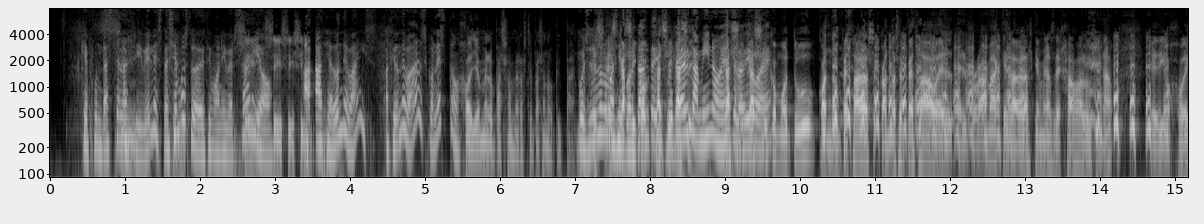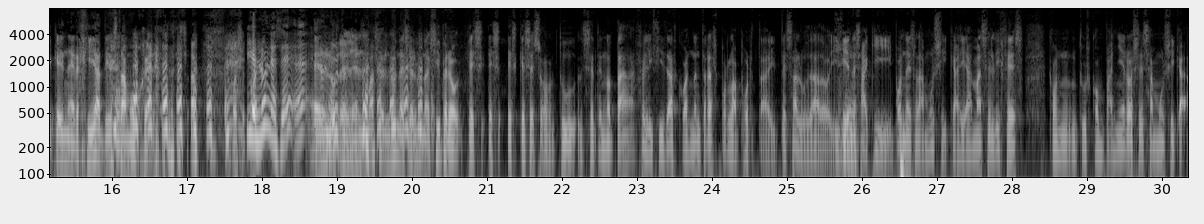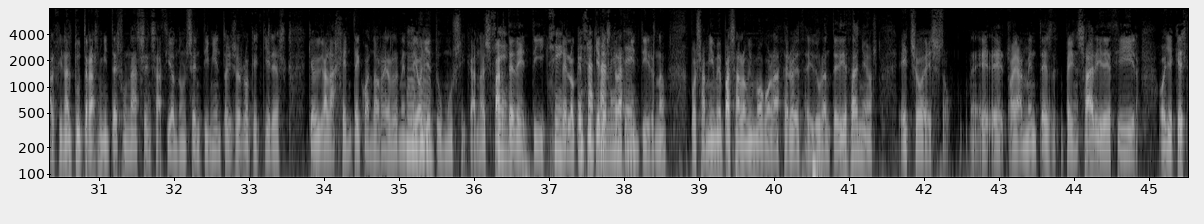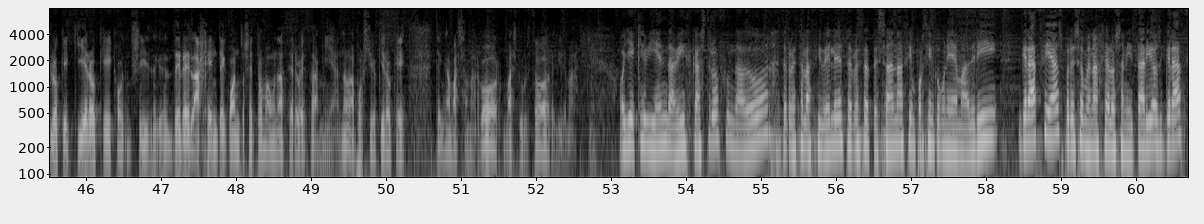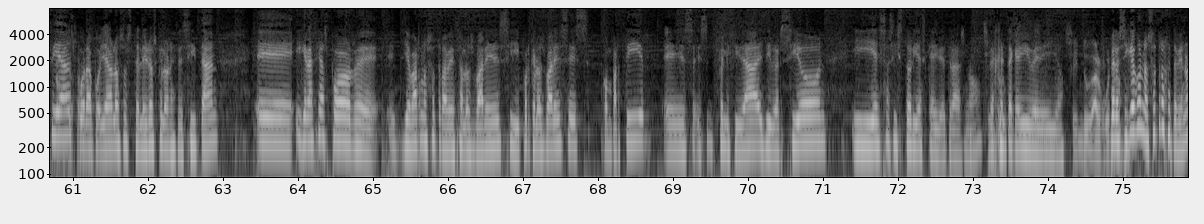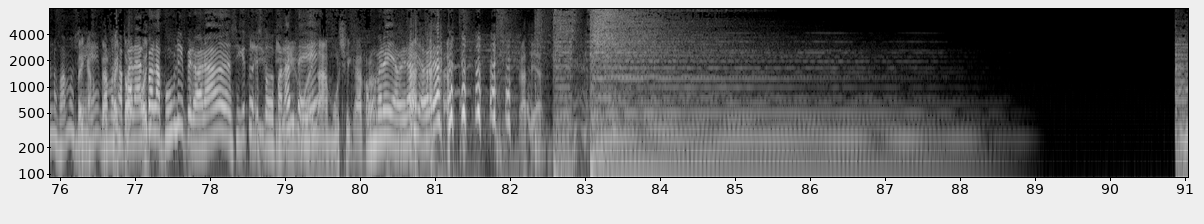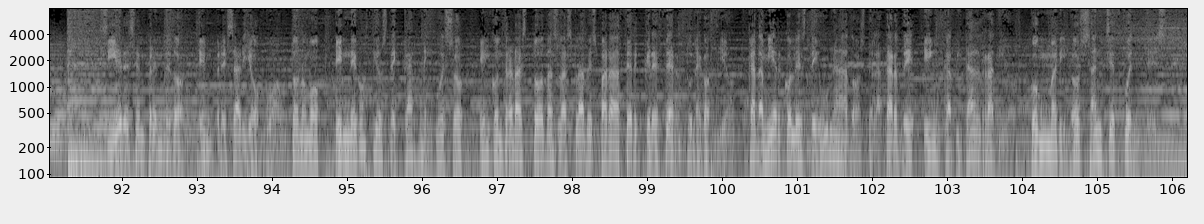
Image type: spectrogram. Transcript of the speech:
que fundaste la Sí, Cibeles. Estáis sí. en vuestro décimo aniversario. Sí, sí, sí, sí. ¿A- ¿Hacia dónde vais? ¿Hacia dónde vas con esto? Jo, yo me lo paso, me lo estoy pasando pipa. Pues eso es lo más casi importante, co- disfrutar el camino, ¿eh? Casi, Te lo digo, casi ¿eh? como tú cuando empezabas, cuando has empezado el, el programa, que la verdad es que me has dejado alucinado. Que digo, joder, qué energía tiene esta mujer. Pues, Y el lunes, ¿eh? ¿Eh? El lunes, es más el lunes, el lunes, sí, pero que es, es, es que es eso, tú se te nota felicidad cuando entras por la puerta y te he saludado y vienes aquí y pones la música y además eliges con tus compañeros esa música, al final tú transmites una sensación, un sentimiento y eso es lo que quieres que oiga la gente cuando realmente oye tu música, ¿no? Es Sí, parte de ti, sí, de lo que tú quieres transmitir, ¿no? Pues a mí me pasa lo mismo con la cerveza y durante 10 años he hecho eso. Eh, eh, realmente es pensar y decir, oye, ¿qué es lo que quiero que considere la gente cuando se toma una cerveza mía? ¿no? Ah, pues yo quiero que tenga más amargor, más dulzor y demás. ¿no? Oye, qué bien, David Castro, fundador, Cerveza La Cibeles, cerveza artesana, 100% Comunidad de Madrid. Gracias por ese homenaje a los sanitarios, gracias, por apoyar a los hosteleros que lo necesitan eh, y gracias por eh, llevarnos otra vez a los bares, y porque los bares es compartir, es, es felicidad, es diversión y esas historias que hay detrás, ¿no? Sin de gente que vive de ello. Sin duda alguna. Pero sigue con nosotros, que todavía no nos vamos, Venga, ¿eh? Vamos a parar Oye. para la publi, pero ahora sigue to- es Y- todo y para adelante, ¿eh? buena música, Ro. Hombre, ya verás, ya verás. Gracias. Eres emprendedor, empresario o autónomo, en negocios de carne y hueso encontrarás todas las claves para hacer crecer tu negocio. Cada miércoles de 1 a 2 de la tarde en Capital Radio, con Mariló Sánchez Fuentes.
